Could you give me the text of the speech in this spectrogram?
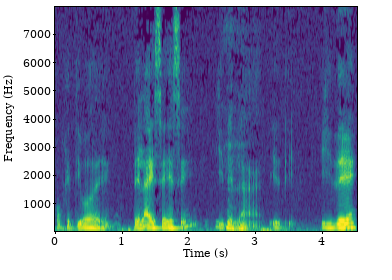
objetivo de, de la SS y de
